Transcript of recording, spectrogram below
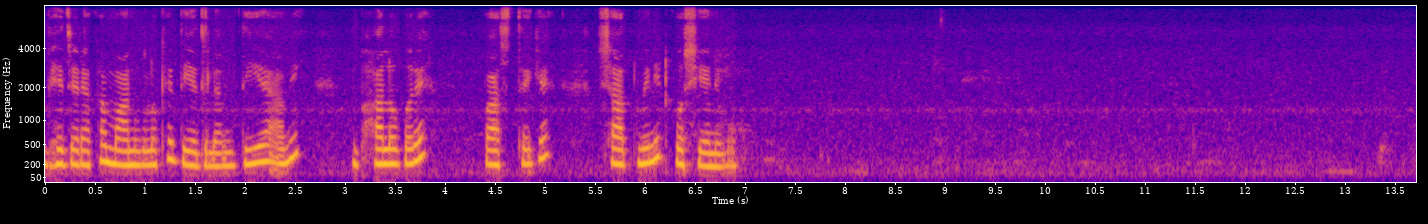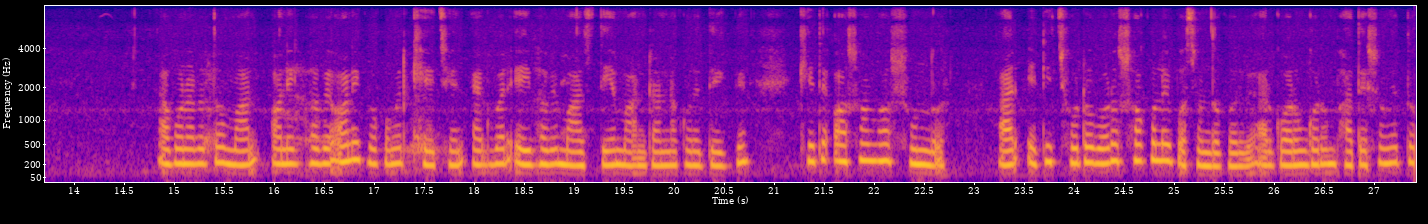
ভেজে রাখা মানগুলোকে দিয়ে দিলাম। দিয়ে আমি ভালো করে পাঁচ থেকে সাত মিনিট কষিয়ে নেব। আপনারা তো মান অনেকভাবে, অনেক রকমের খেয়েছেন। একবার এইভাবে মাছ দিয়ে মান রান্না করে দেখবেন, খেতে অসম্ভব সুন্দর। আর এটি ছোট, বড় সকলেই পছন্দ করবে। আর গরম গরম ভাতের সঙ্গে তো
